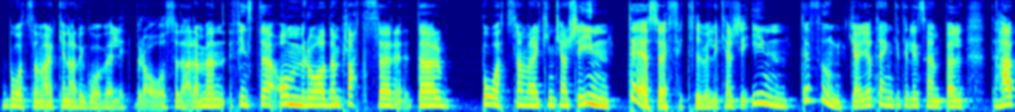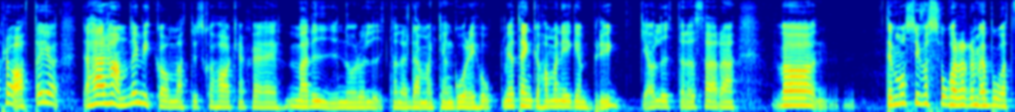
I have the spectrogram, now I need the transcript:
båtsamverkan när det går väldigt bra och sådär. Men finns det områden, platser där båtsamverkan kanske inte är så effektiv eller kanske inte funkar. Jag tänker till exempel, det här pratar ju, det här handlar mycket om att du ska ha kanske marinor och liknande där man kan gå ihop. Men jag tänker, har man egen brygga och liknande så här, vad, det måste ju vara svårare med båt,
